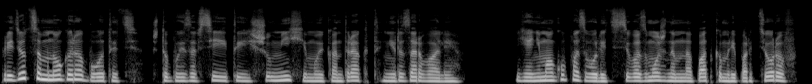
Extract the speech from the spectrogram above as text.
Придется много работать, чтобы из-за всей этой шумихи мой контракт не разорвали. Я не могу позволить всевозможным нападкам репортеров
